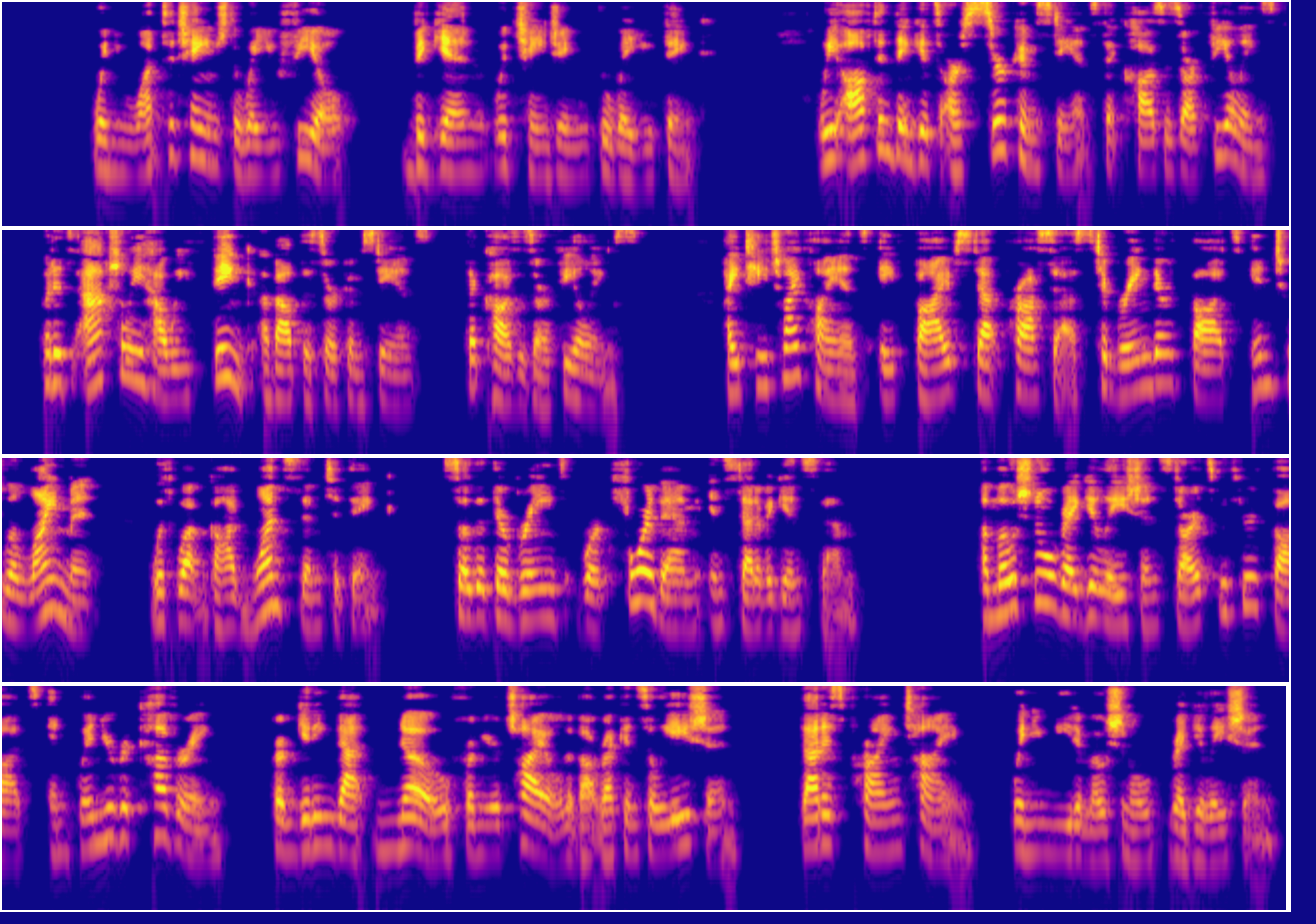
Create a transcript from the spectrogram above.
When you want to change the way you feel, begin with changing the way you think. We often think it's our circumstance that causes our feelings, but it's actually how we think about the circumstance that causes our feelings. I teach my clients a five step process to bring their thoughts into alignment with what God wants them to think so that their brains work for them instead of against them. Emotional regulation starts with your thoughts. And when you're recovering from getting that no from your child about reconciliation, that is prime time when you need emotional regulation.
